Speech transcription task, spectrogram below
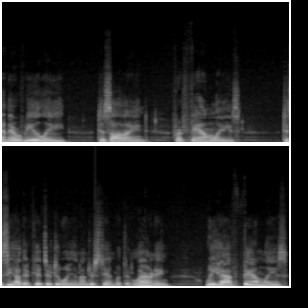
and they're really designed for families to see how their kids are doing and understand what they're learning, we have families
